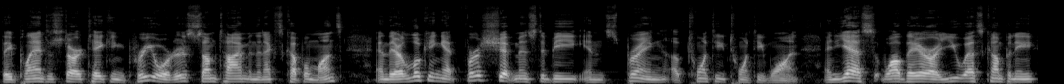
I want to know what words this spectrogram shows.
They plan to start taking pre orders sometime in the next couple months, and they are looking at first shipments to be in spring of 2021. And yes, while they are a U.S. company,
